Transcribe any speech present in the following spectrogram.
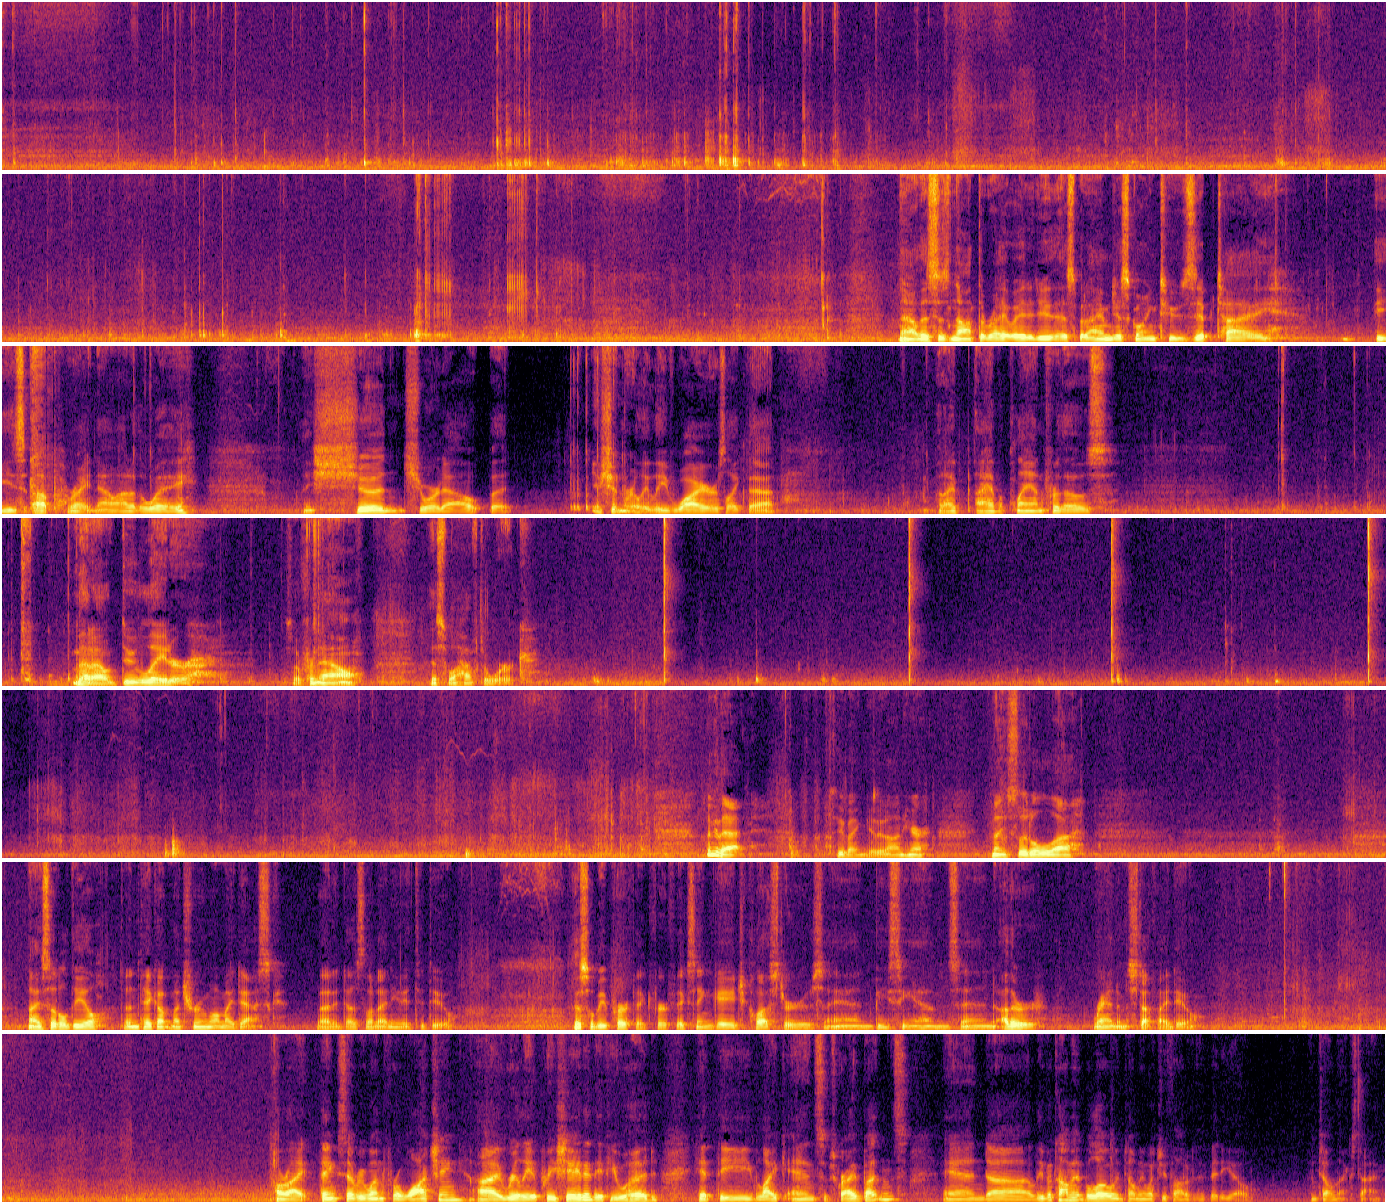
Now this is not the right way to do this, but I am just going to zip tie these up right now out of the way. They should short out, but you shouldn't really leave wires like that. But I, I have a plan for those that I'll do later. So for now, this will have to work. Look at that. See if I can get it on here. Nice little, uh, nice little deal. Doesn't take up much room on my desk, but it does what I need it to do. This will be perfect for fixing gauge clusters and BCMs and other random stuff I do. All right, thanks everyone for watching. I really appreciate it. If you would, hit the like and subscribe buttons and uh, leave a comment below and tell me what you thought of the video. Until next time.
